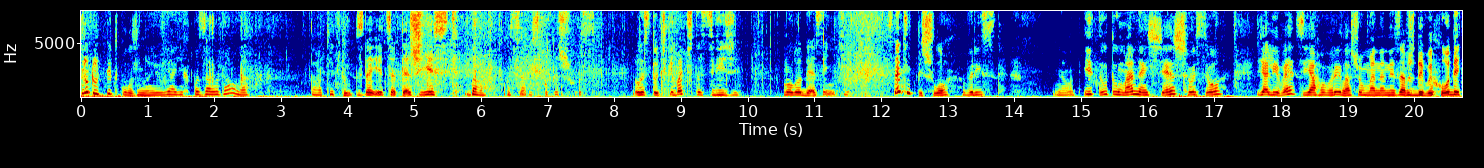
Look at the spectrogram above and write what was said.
Ну тут під кожною. Я їх позаливала. Так, і тут, здається, теж є. Да, ось зараз покажу. Ось. Листочки, бачите, свіжі, молодесенькі. Значить, пішло в ріст. От. І тут у мене ще ж ось ялівець. Я говорила, що в мене не завжди виходить.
